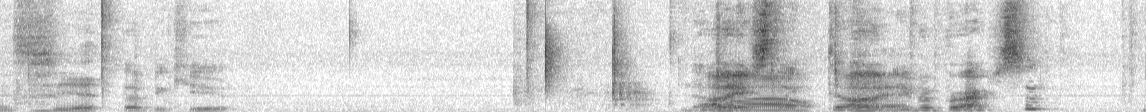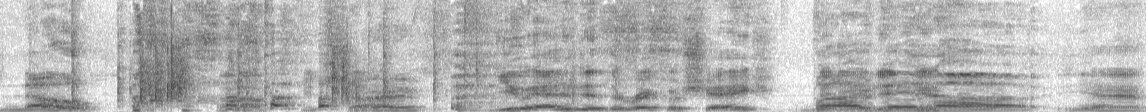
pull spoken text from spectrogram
I see it. That'd be cute. Nicely Wow. done. Okay. You've been practicing? No, Oh, Good shot. alright. You edited the ricochet but video, I've didn't been you? uh yeah. yeah.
